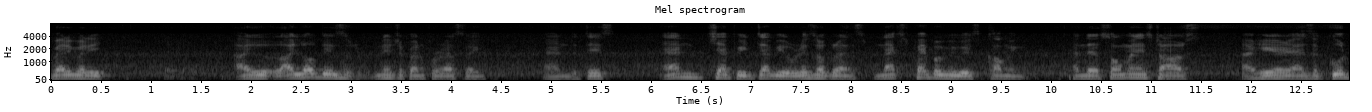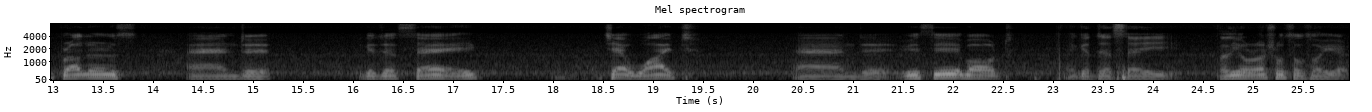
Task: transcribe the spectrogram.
very very I, I love this New Japan Pro Wrestling and this NJPW Resurgence next pay per view is coming and there are so many stars are here as the Good Brothers and uh, you can just say Jay White and uh, we see about I can just say Lio Rush was also here.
